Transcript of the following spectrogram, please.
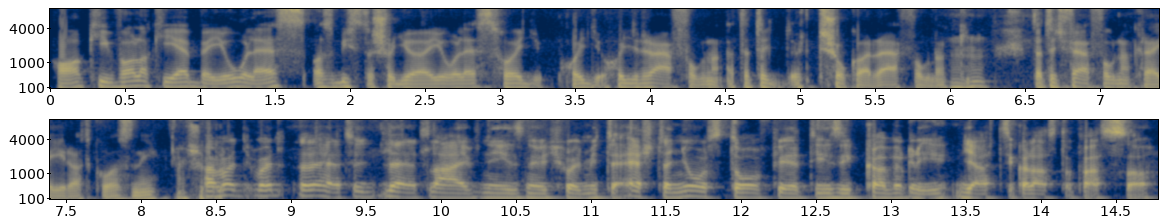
ha aki valaki ebbe jó lesz, az biztos, hogy olyan jó lesz, hogy, hogy, hogy ráfognak, tehát hogy, hogy sokan ráfognak uh-huh. ki. Tehát, hogy fel fognak rá iratkozni. Hát, vagy, vagy lehet, hogy lehet live nézni, hogy, hogy mit este 8-tól fél 10-ig Cavalry játszik a Last of Us-szal.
